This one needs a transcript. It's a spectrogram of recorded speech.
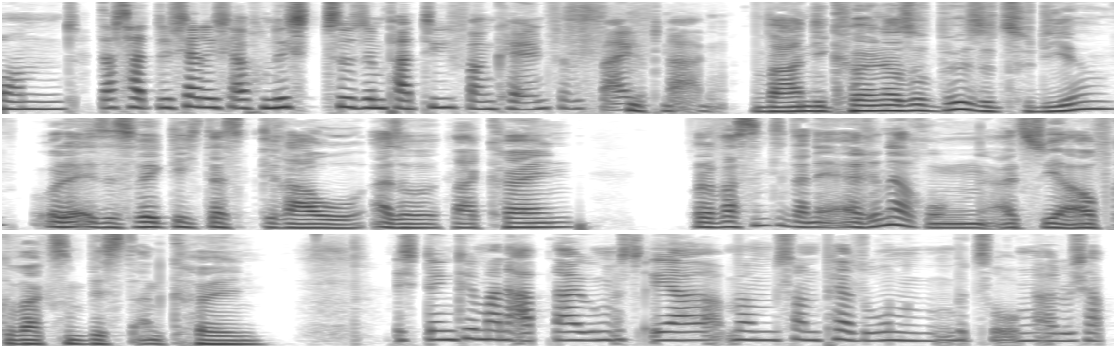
Und das hat sicherlich auch nicht zur Sympathie von Köln für mich beigetragen. Waren die Kölner so böse zu dir? Oder ist es wirklich das Grau? Also war Köln, oder was sind denn deine Erinnerungen, als du ja aufgewachsen bist an Köln? Ich denke, meine Abneigung ist eher schon personenbezogen. Also ich habe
